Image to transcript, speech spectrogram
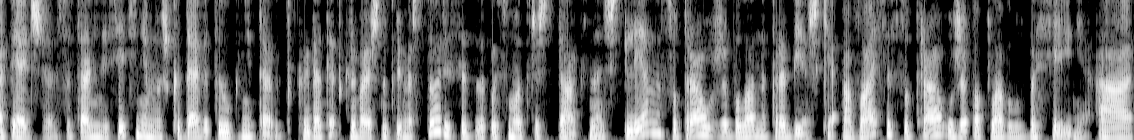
опять же, социальные сети немножко давят и угнетают. Когда ты открываешь, например, сторис, и ты такой смотришь, так, значит, Лена с утра уже была на пробежке, а Вася с утра уже поплавал в бассейне. А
